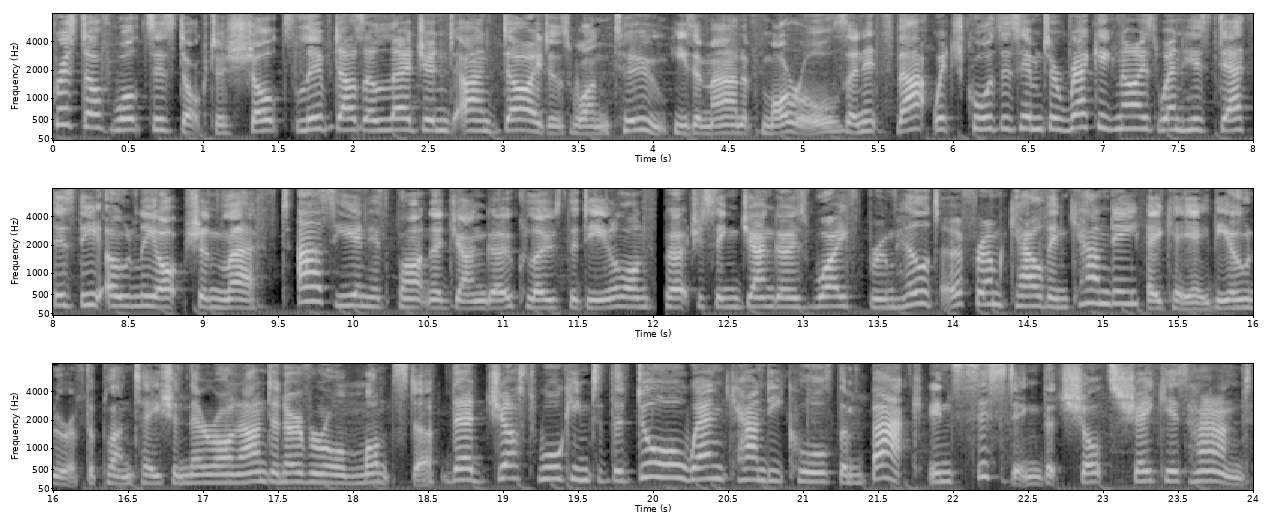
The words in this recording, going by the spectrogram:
Christoph Waltz's Dr. Schultz lived as a legend and died as one too. He's a man of morals, and it's that which causes him to recognize when his death is the only option left. As he and his partner Django closed the deal on purchasing Django's wife Broomhilda from Calvin Candie, aka the owner of the plantation they're on and an overall monster, they're just walking to the door when Candie calls them back, insisting that Schultz shake his hand.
